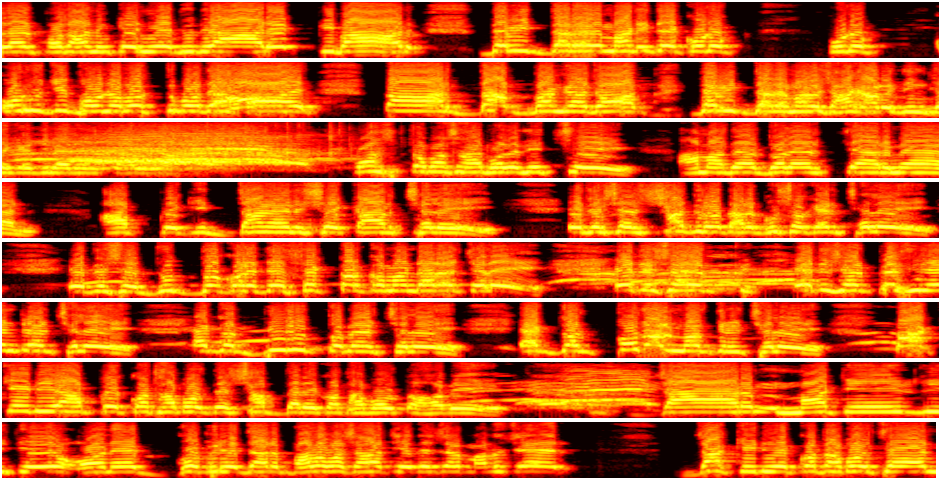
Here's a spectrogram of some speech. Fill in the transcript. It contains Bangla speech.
দলের প্রধানকে নিয়ে যদি আর একটিবার দেবিদ্বারের মাটিতে কোনো কোনো করুচিপূর্ণ বক্তব্য দেওয়া হয়, তার দাঁত ভাঙা জব দেবিদ্বারের মানুষ আগামী দিন থেকে দিবেন ইনশাল্লাহ স্পষ্ট ভাষায় বলে দিচ্ছি, আমাদের দলের চেয়ারম্যান আপনি কি জানেন সে কার ছেলে? এদেশের স্বাধীনতার ঘোষকের ছেলে এদেশের যুদ্ধ করেছে সেক্টর কমান্ডারের ছেলে, এদেশের এদেশের প্রেসিডেন্টের ছেলে, একজন বীরুত্তমের ছেলে, একজন প্রধানমন্ত্রীর ছেলে, তাকে নিয়ে আপনি কথা বলতে, সাবধানে কথা বলতে হবে। যার মাটির নিচে অনেক গভীরে যার ভালোবাসা আছে এদেশের মানুষের যাকে নিয়ে কথা বলছেন,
